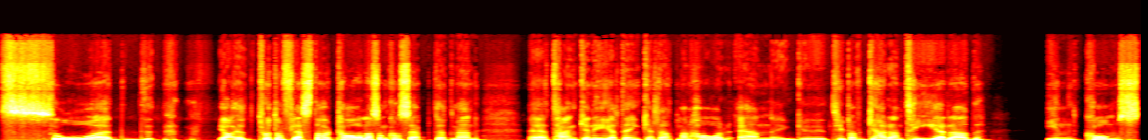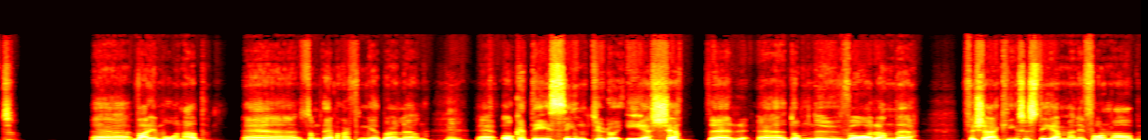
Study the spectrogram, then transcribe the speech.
så, ja, jag tror att de flesta har talas om konceptet, men eh, tanken är helt enkelt att man har en typ av garanterad inkomst eh, varje månad eh, som det man kallar för medborgarlön. Mm. Eh, och att det i sin tur då ersätter eh, de nuvarande försäkringssystemen i form av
